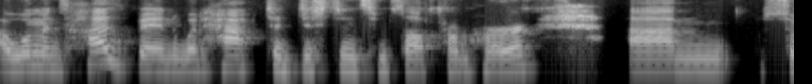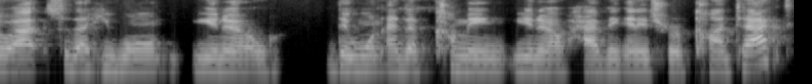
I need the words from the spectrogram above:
a woman's husband would have to distance himself from her, um, so uh, so that he won't you know they won't end up coming, you know, having any sort of contact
